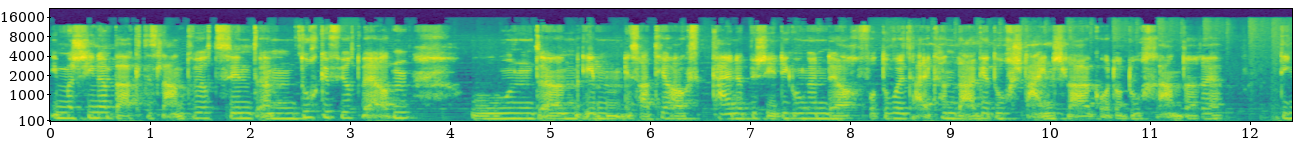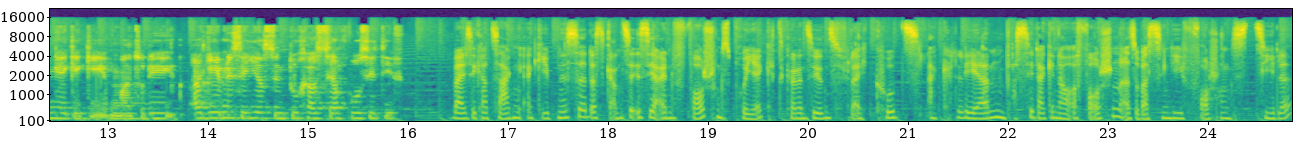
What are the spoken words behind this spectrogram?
im Maschinenpark des Landwirts sind, ähm, durchgeführt werden. Und ähm, eben, es hat hier auch keine Beschädigungen der Photovoltaikanlage durch Steinschlag oder durch andere Dinge gegeben. Also die Ergebnisse hier sind durchaus sehr positiv. Weil Sie gerade sagen Ergebnisse, das Ganze ist ja ein Forschungsprojekt. Können Sie uns vielleicht kurz erklären, was Sie da genau erforschen? Also was sind die Forschungsziele?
